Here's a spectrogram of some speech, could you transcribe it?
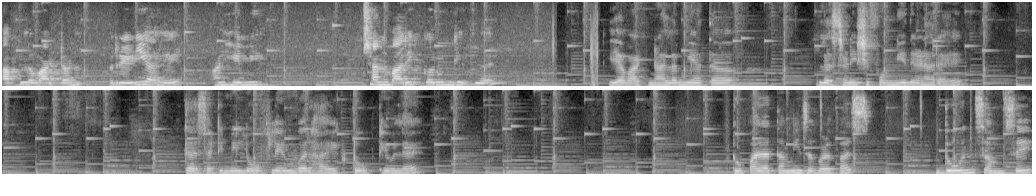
आपलं वाटण रेडी आहे आणि हे मी छान बारीक करून घेतलं आहे या वाटणाला मी आता लसणीची फोडणी देणार आहे. त्यासाठी मी लो फ्लेमवर हा एक टोप ठेवला आहे टोपात आता मी जवळपास दोन चमचे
